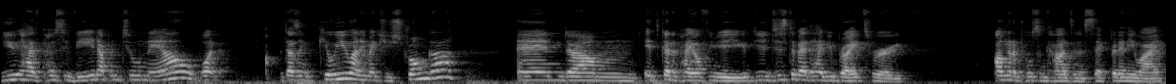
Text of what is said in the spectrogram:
you have persevered up until now. What doesn't kill you, only makes you stronger. And um, it's going to pay off in you. You're just about to have your breakthrough. I'm going to pull some cards in a sec, but anyway.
